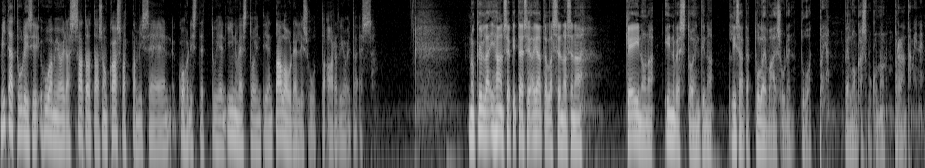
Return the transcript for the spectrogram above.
mitä tulisi huomioida satotason kasvattamiseen kohdistettujen investointien taloudellisuutta arvioitaessa? No kyllä ihan se pitäisi ajatella sellaisena keinona investointina lisätä tulevaisuuden tuottoja, pellon kasvukunnon parantaminen.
